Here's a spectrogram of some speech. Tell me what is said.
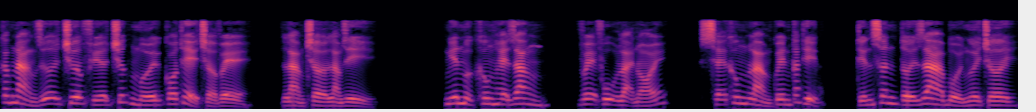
Các nàng giữa trưa phía trước mới có thể trở về, làm chờ làm gì. Nghiên mực không hề răng, vệ phụ lại nói, sẽ không làm quên cắt thịt, tiến sân tới ra bồi ngươi chơi,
